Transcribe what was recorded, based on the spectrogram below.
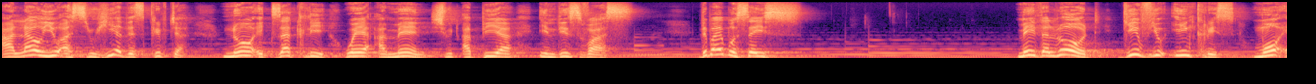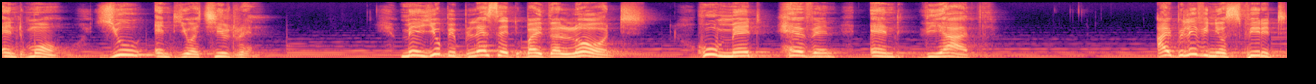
allow you, as you hear the scripture, know exactly where Amen should appear in this verse. The Bible says, May the Lord give you increase more and more, you and your children. May you be blessed by the Lord who made heaven and the earth. I believe in your spirit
